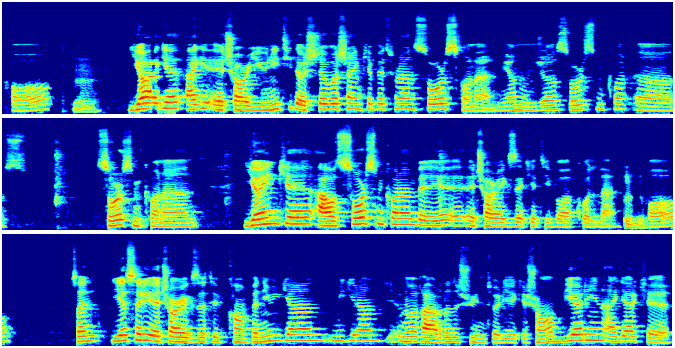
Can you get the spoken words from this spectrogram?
خب؟ یا اگه اگه HR unit ی داشته باشن که بتونن source کنن میان اونجا source میکن source می‌کنن یا اینکه outsource می‌کنن به HR executive کلا خب؟ مثلا یه سری HR executive company میگن می‌گیرن نوع قراردادش اینطوریه که شما بیارین اگر که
